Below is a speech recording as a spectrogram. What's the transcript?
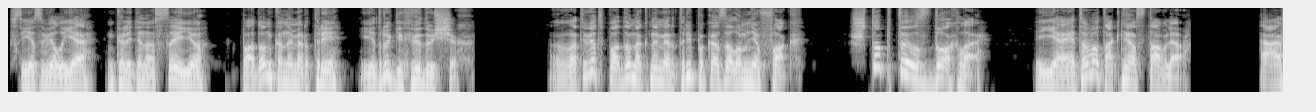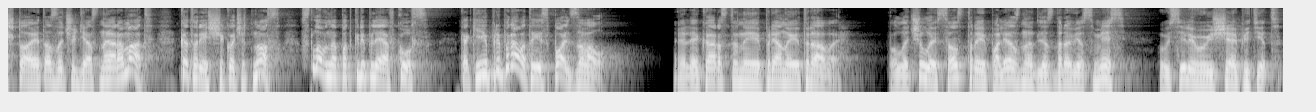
Съязвил я, глядя на Сейю, подонка номер три и других ведущих. В ответ подонок номер три показала мне фак. «Чтоб ты сдохла! Я этого так не оставлю!» «А что это за чудесный аромат, который щекочет нос, словно подкрепляя вкус? Какие приправы ты использовал?» «Лекарственные пряные травы», Получилась острая и полезная для здоровья смесь, усиливающая аппетит.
